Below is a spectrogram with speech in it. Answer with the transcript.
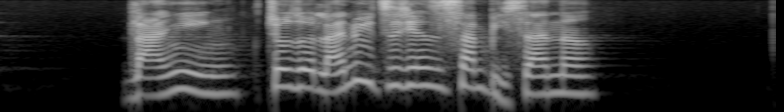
蓝营就是蓝绿之间是三比三呢，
